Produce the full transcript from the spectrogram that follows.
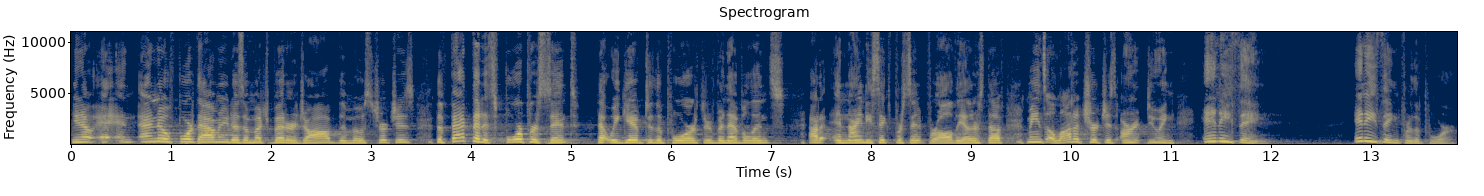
You know, and, I know Fourth Avenue does a much better job than most churches. The fact that it's 4% that we give to the poor through benevolence of, and 96% for all the other stuff means a lot of churches aren't doing anything, anything for the poor.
